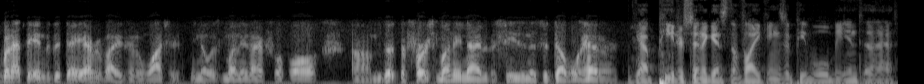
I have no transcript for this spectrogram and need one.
but at the end of the day, everybody's going to watch it. You know, it's Monday Night Football. Um, the, the first Monday night of the season. It's a doubleheader. You got Peterson against the Vikings, and people will be into that.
